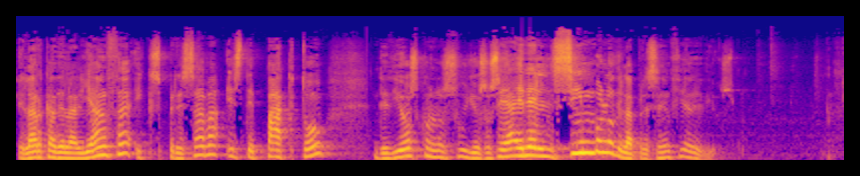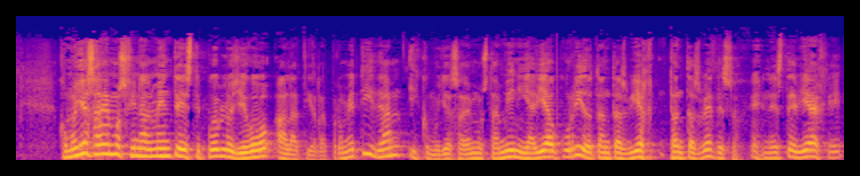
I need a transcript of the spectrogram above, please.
El arca de la alianza expresaba este pacto de Dios con los suyos, o sea, era el símbolo de la presencia de Dios. Como ya sabemos, finalmente este pueblo llegó a la tierra prometida y como ya sabemos también, y había ocurrido tantas, tantas, veces en este viaje,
